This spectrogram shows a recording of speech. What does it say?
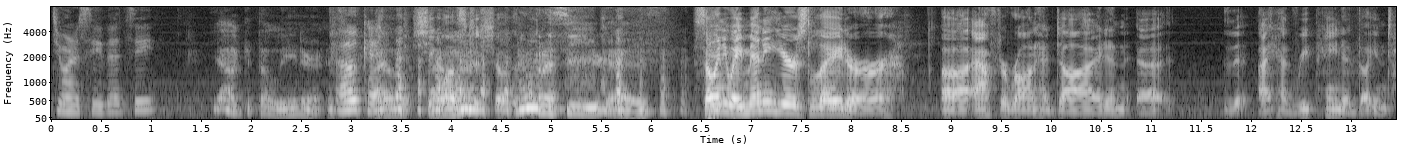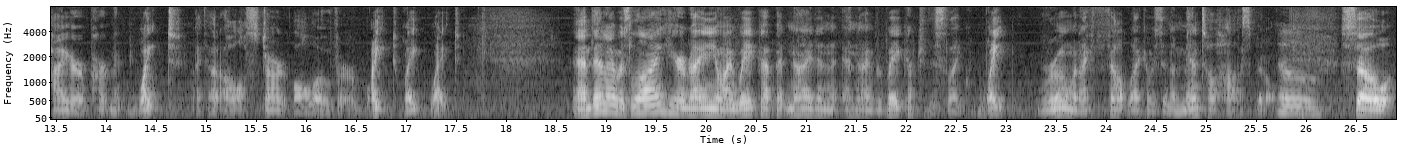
Do you want to see that, Z? Yeah, I'll get the leader. It's- Okay. I lo- She I wants wanna- to show I want to see you guys. So anyway, many years later, uh, after Ron had died, and uh, the, I had repainted the entire apartment white. I thought, oh, I'll start all over, white, white, white. And then I was lying here, and I, you know, I wake up at night, and, and I would wake up to this like white room, and I felt like I was in a mental hospital. Oh. So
